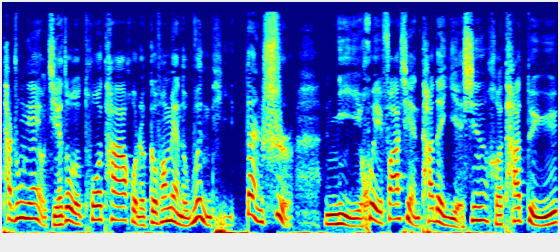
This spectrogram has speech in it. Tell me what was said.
它中间有节奏的拖沓或者各方面的问题，但是你会发现它的野心和它对于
